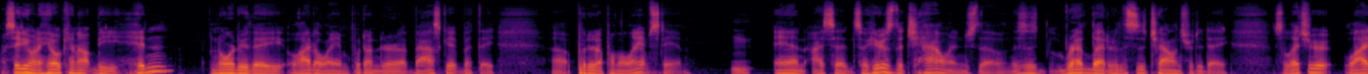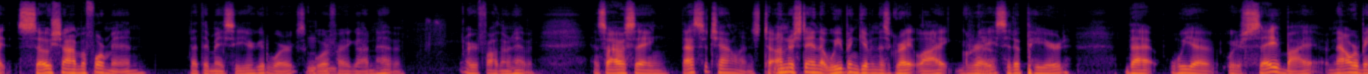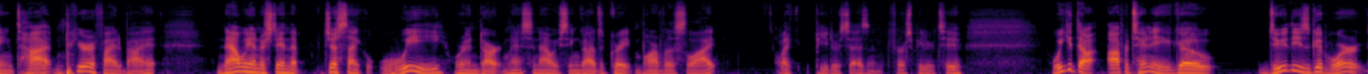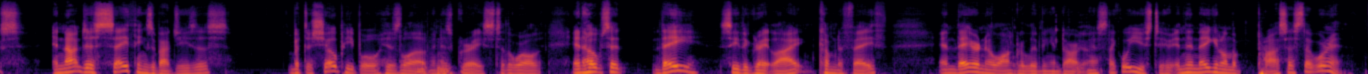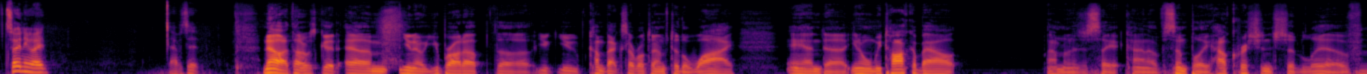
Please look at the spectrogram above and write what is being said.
A city on a hill cannot be hidden, nor do they light a lamp put under a basket, but they uh, put it up on the lampstand. Mm. And I said, So here's the challenge, though. This is red letter. This is a challenge for today. So let your light so shine before men that they may see your good works and glorify your God in heaven, or your Father in heaven. And so I was saying that's a challenge to mm. understand that we've been given this great light, grace. It appeared that we have we're saved by it. Now we're being taught and purified by it. Now we understand that just like we were in darkness, and now we've seen God's great marvelous light, like Peter says in First Peter two. We get the opportunity to go do these good works and not just say things about Jesus, but to show people His love and His mm-hmm. grace to the world in hopes that they see the great light, come to faith, and they are no longer living in darkness like we used to. And then they get on the process that we're in. So, anyway, that was it. No, I thought it was good. Um, you know, you brought up the you you come back several times to the why, and uh, you know when we talk about, I'm going to just say it kind of simply how Christians should live,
